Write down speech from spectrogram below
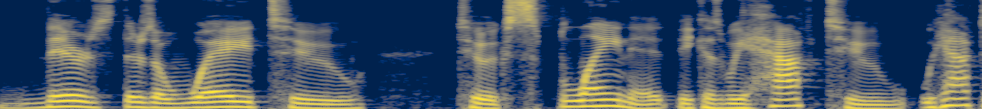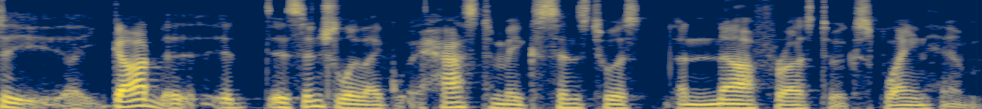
there's there's a way to to explain it because we have to we have to like, God essentially like has to make sense to us enough for us to explain Him.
